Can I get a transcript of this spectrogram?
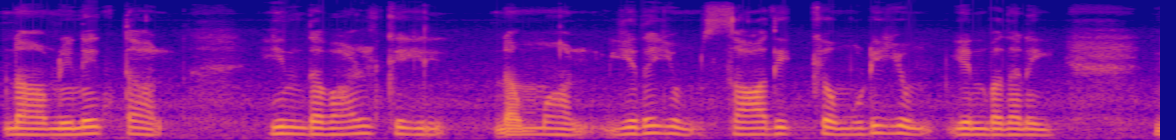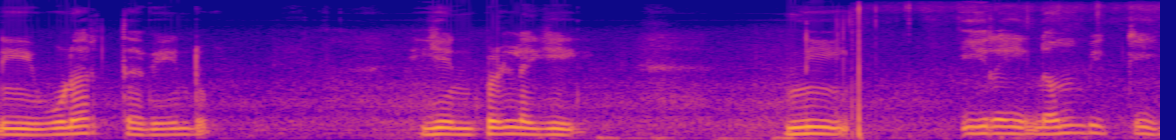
நாம் நினைத்தால் இந்த வாழ்க்கையில் நம்மால் எதையும் சாதிக்க முடியும் என்பதனை நீ உணர்த்த வேண்டும். என் பிள்ளையே நீ இறை நம்பிக்கை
